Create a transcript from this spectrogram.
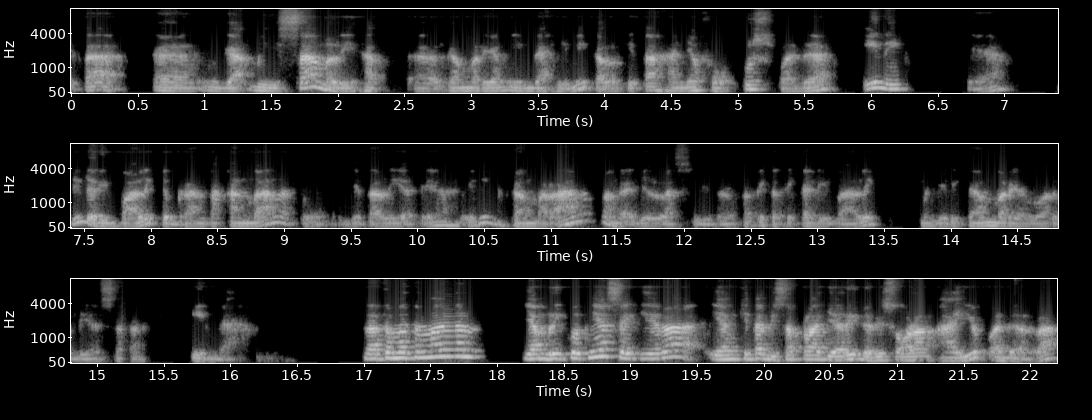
Kita Eh, nggak bisa melihat eh, gambar yang indah ini kalau kita hanya fokus pada ini ya. Ini dari balik ke berantakan banget tuh kita lihat ya. Ini gambar apa? Nggak jelas gitu. Tapi ketika dibalik menjadi gambar yang luar biasa indah. Nah teman-teman yang berikutnya saya kira yang kita bisa pelajari dari seorang Ayub adalah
